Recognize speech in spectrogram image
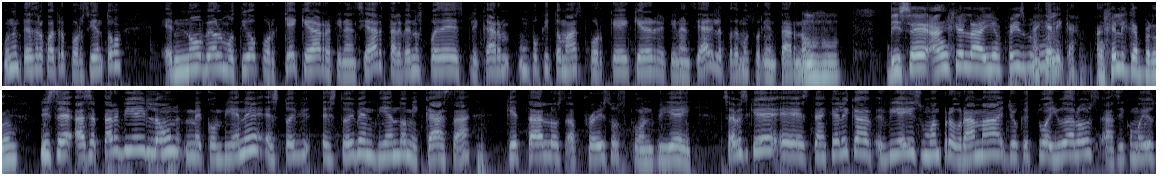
un interés del 4%, eh, no veo el motivo por qué quiera refinanciar. Tal vez nos puede explicar un poquito más por qué quiere refinanciar y le podemos orientar, ¿no? Dice Ángela ahí en Facebook. ¿no? Angélica. Angélica, perdón. Dice, aceptar VA loan me conviene, estoy, estoy vendiendo mi casa, ¿qué tal los appraisals con VA? ¿Sabes qué, este, Angélica? VA es un buen programa, yo que tú ayúdalos, así como ellos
